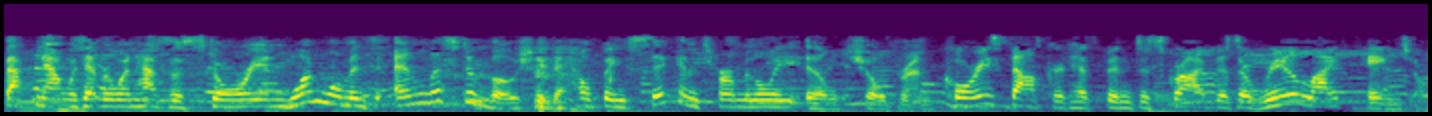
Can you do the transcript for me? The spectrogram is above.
Back now with Everyone Has a Story and one woman's endless devotion to helping sick and terminally ill children. Cori Salchert has been described as a real life angel,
